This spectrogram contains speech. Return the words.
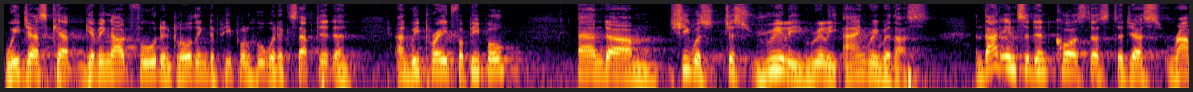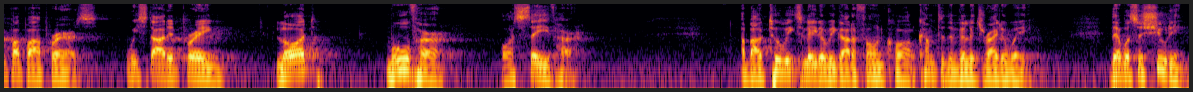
We just kept giving out food and clothing to people who would accept it, and, and we prayed for people. And um, she was just really, really angry with us. And that incident caused us to just ramp up our prayers. We started praying Lord, move her or save her. About two weeks later, we got a phone call come to the village right away. There was a shooting.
